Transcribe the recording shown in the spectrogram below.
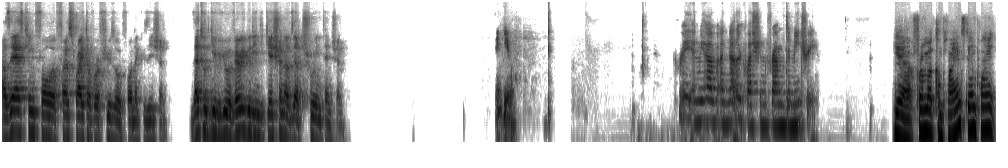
Are they asking for a first right of refusal for an acquisition? That would give you a very good indication of their true intention. Thank you. Great. And we have another question from Dimitri. Yeah, from a compliance standpoint,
